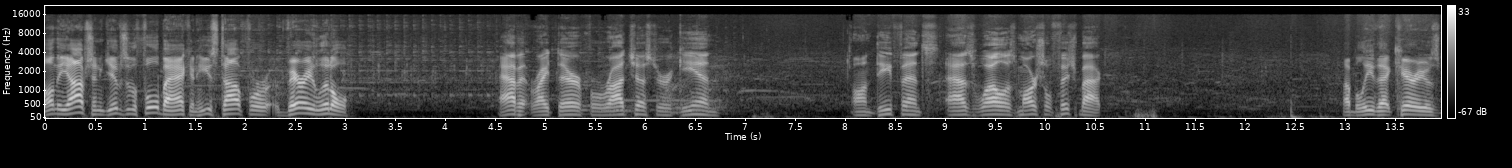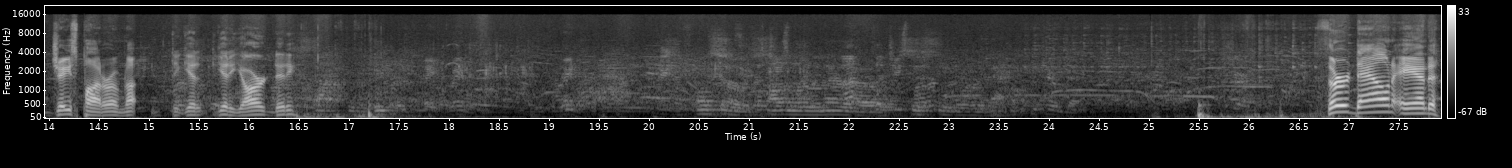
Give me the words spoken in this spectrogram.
on the option, gives to the fullback, and he's stopped for very little. Abbott right there for Rochester again on defense as well as Marshall Fishback. I believe that carry was Jace Potter. I'm not to get get a yard, did he? Third down and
